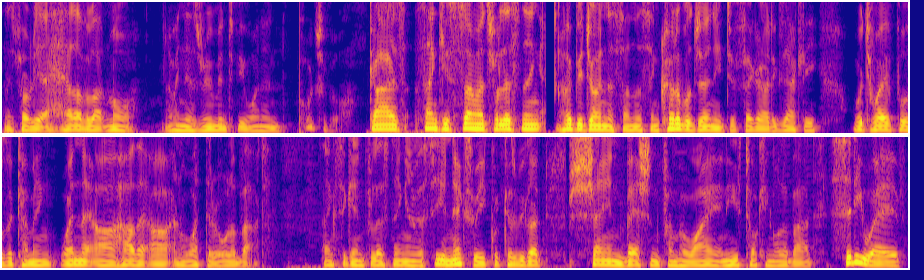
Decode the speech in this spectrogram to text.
There's probably a hell of a lot more. I mean, there's rumored to be one in Portugal. Guys, thank you so much for listening. I hope you join us on this incredible journey to figure out exactly which wave pools are coming, when they are, how they are, and what they're all about. Thanks again for listening, and we'll see you next week because we got Shane Beschen from Hawaii, and he's talking all about City Wave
